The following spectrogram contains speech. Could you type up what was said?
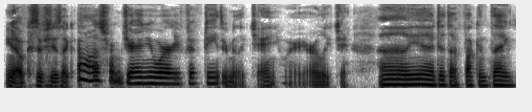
you know, because if she's like, "Oh, that's from January fifteenth," you'd be like, "January, early Jan." Oh yeah, I did that fucking thing.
